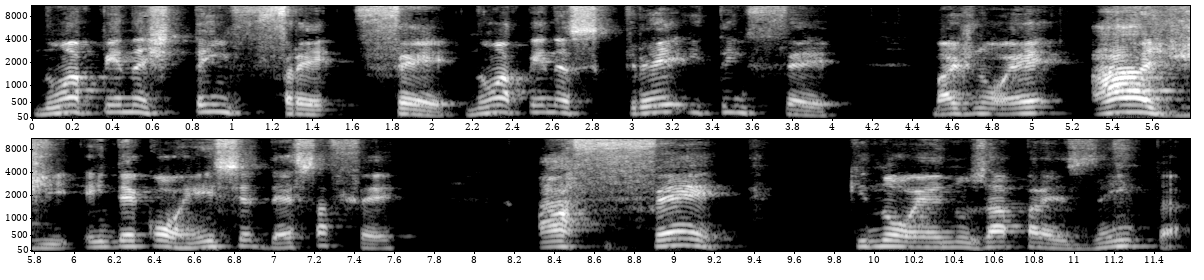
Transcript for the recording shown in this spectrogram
não apenas tem fé, não apenas crê e tem fé, mas Noé age em decorrência dessa fé. A fé que Noé nos apresenta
